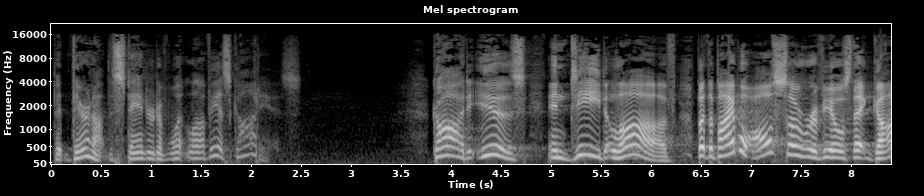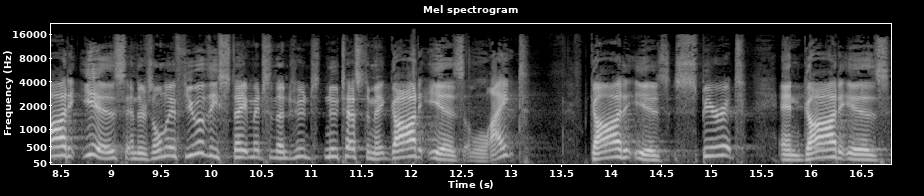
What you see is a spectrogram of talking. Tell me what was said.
But they're not the standard of what love is. God is. God is indeed love. But the Bible also reveals that God is, and there's only a few of these statements in the New Testament God is light, God is spirit, and God is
